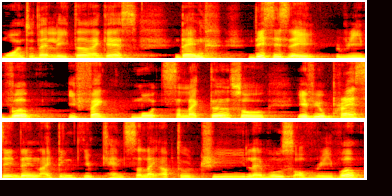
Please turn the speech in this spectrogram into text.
More into that later, I guess. Then this is a reverb effect mode selector. So if you press it, then I think you can select up to three levels of reverb.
